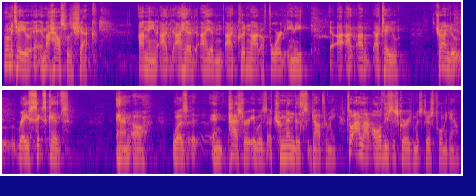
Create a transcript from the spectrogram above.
And let me tell you, and my house was a shack. I mean, I, I had, I had, I could not afford any. I, I, I tell you, trying to raise six kids, and uh, was and pastor, it was a tremendous job for me. So I allowed all these discouragements just pull me down.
